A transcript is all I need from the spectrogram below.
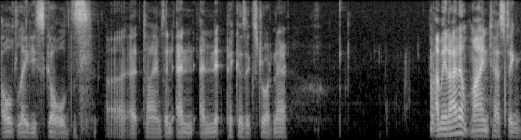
old lady scolds uh, at times and, and, and nitpickers extraordinaire. I mean, I don't mind testing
